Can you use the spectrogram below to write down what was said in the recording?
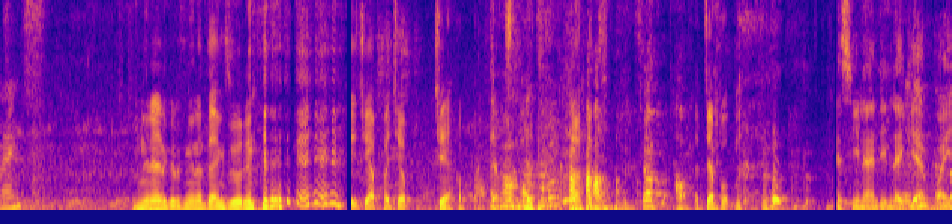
താങ്ക്സ് ഇങ്ങനെ ഇടയ്ക്കിടയ്ക്ക് ഇങ്ങനെ താങ്ക്സ് പറയുന്നത് ചേച്ചി അപ്പച്ചോ ചേ അപ്പ അച്ചപ്പം സീനാന്റി ഉണ്ടാക്കിയ വൈൻ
